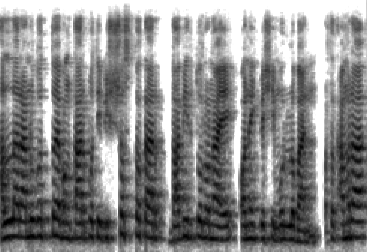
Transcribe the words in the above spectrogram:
আল্লাহর আনুগত্য এবং তার প্রতি বিশ্বস্ততার দাবির তুলনায় অনেক বেশি মূল্যবান। অর্থাৎ আমরা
